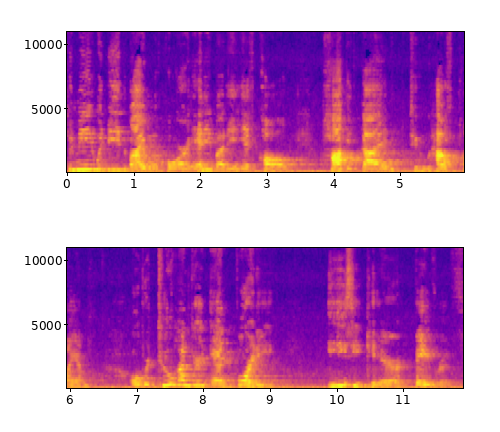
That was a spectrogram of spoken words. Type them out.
to me, would be the Bible for anybody. It's called Pocket Guide to Houseplants, over 240 easy care favorites.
